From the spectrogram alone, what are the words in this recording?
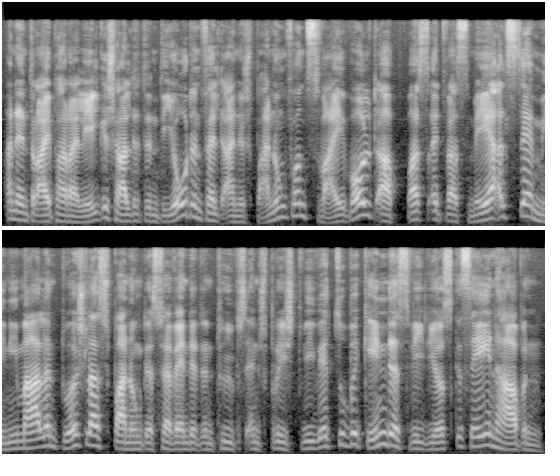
An den drei parallel geschalteten Dioden fällt eine Spannung von 2V ab, was etwas mehr als der minimalen Durchlassspannung des verwendeten Typs entspricht, wie wir zu Beginn des Videos gesehen haben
